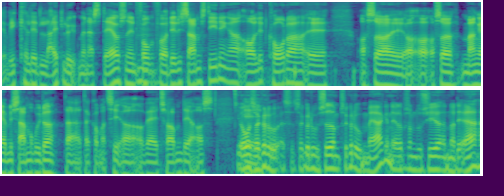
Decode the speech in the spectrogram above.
jeg vil ikke kalde det et light løb, men altså det er jo sådan en form for, det er de samme stigninger og lidt kortere, øh, og, så, øh, og, og, og så mange af dem i samme rytter, der, der kommer til at, at være i toppen der også. Jo, og så Øh. kan du, altså, så kan du sidde, så kan du mærke netop, som du siger, at når det er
